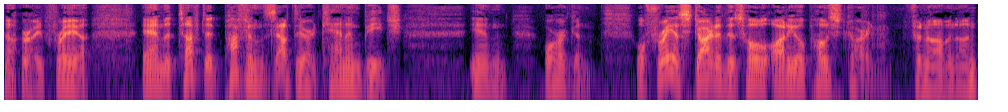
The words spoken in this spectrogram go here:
All right, Freya, and the tufted puffins out there at Cannon Beach in Oregon. Well, Freya started this whole audio postcard phenomenon.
